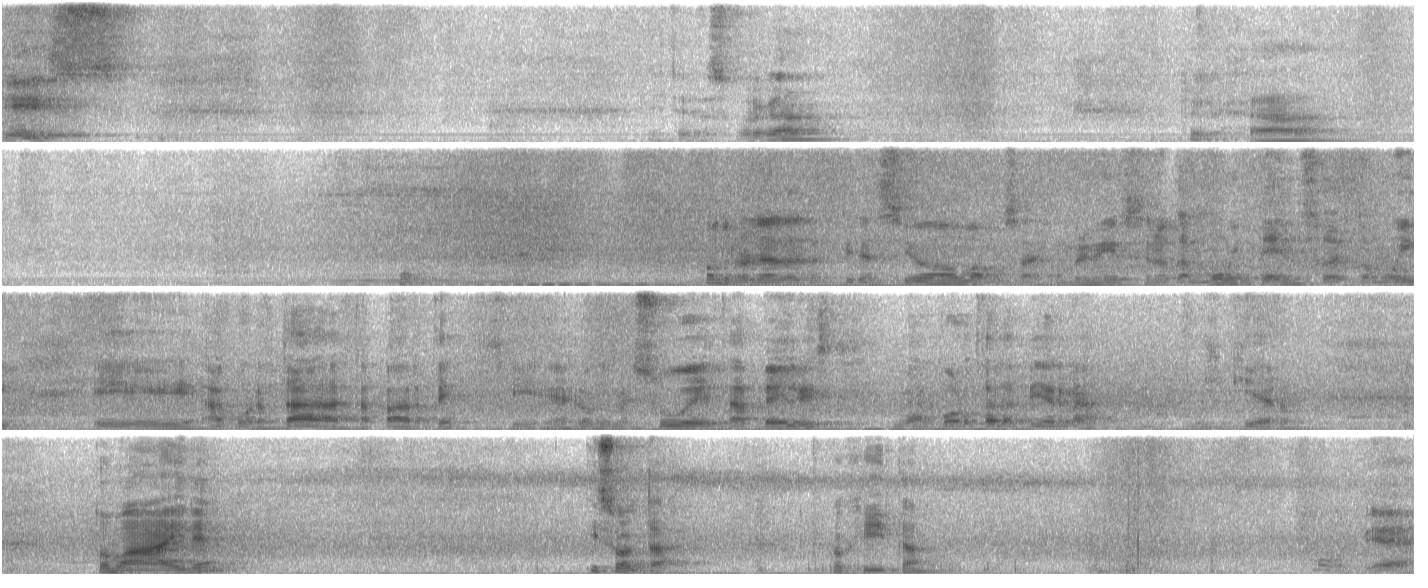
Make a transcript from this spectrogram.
Eso. Este brazo por acá. Relajada. Controlar la respiración, vamos a descomprimir, se nota muy tenso esto, muy eh, acortada esta parte, ¿sí? es lo que me sube esta pelvis, me acorta la pierna izquierda. Toma aire y solta, flojita. Bien,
